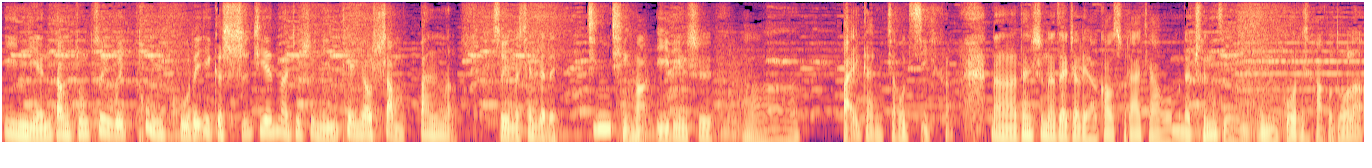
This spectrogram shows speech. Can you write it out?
一年当中最为痛苦的一个时间，那就是明天要上班了。所以呢，现在的心情哈，一定是呃百感交集。那但是呢，在这里要告诉大家，我们的春节已经过得差不多了。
